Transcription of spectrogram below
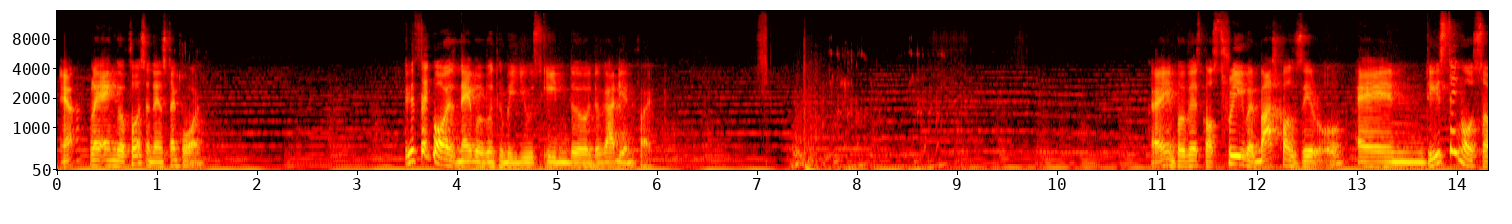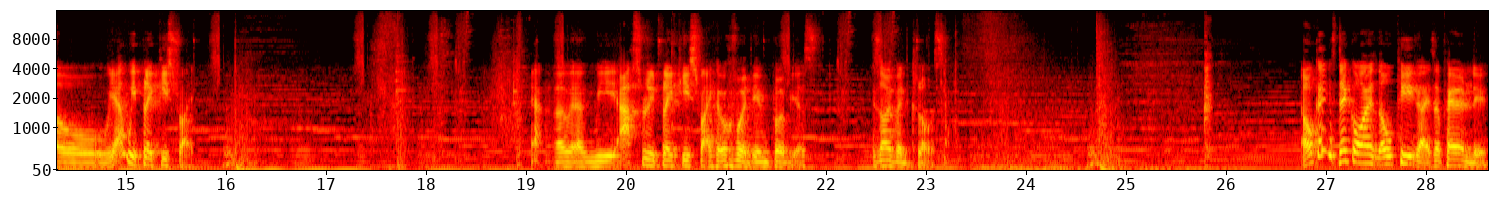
Yeah, play Anger first and then Snake Oil. This Oil is never going to be used in the, the Guardian fight. Okay, Impervious cost 3, but Bash cost 0. And this thing also, yeah, we play P Strike. Yeah, uh, we absolutely play P Strike over the Impervious. It's not even close. Okay, Snake Oil is OP, guys, apparently.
